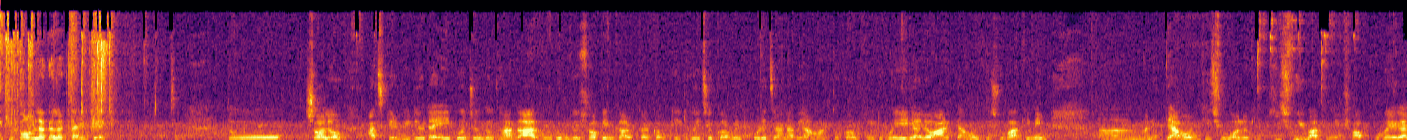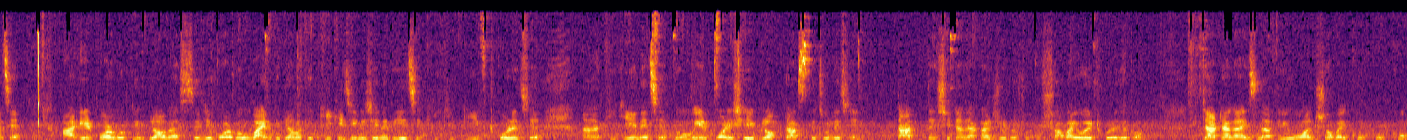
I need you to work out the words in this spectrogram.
একটু কমলা কালার টাইপের তো চলো, আজকের ভিডিওটা এই পর্যন্ত থাক। আর দুর্গাপুজো শপিং কার কার কমপ্লিট হয়েছে কমেন্ট করে জানাবে। আমার তো কমপ্লিট হয়ে গেল, আর তেমন কিছু বাকি নেই। মানে তেমন কিছু বলো কি, কিছুই বাকি নেই, সব হয়ে গেছে। আর এর পরবর্তী ব্লগ আসছে যে বড়বাবু বাইরে থেকে আমাকে কী কী জিনিস এনে দিয়েছে, কী কী গিফট করেছে কী কী এনেছে। তো এরপরে সেই ব্লগটা আসতে চলেছে। তার, সেটা দেখার জন্য সবাই ওয়েট করে দেখো। Tata guys love you all সবাই খুব খুব খুব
